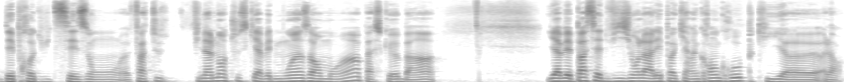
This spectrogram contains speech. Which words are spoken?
des produits de saison, enfin finalement tout ce qu'il y avait de moins en moins parce que ben il n'y avait pas cette vision-là à l'époque. Il y a un grand groupe qui, alors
